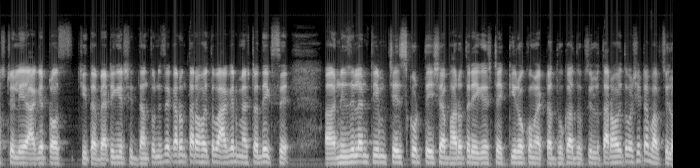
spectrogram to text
অস্ট্রেলিয়া আগে টস জিতা ব্যাটিংয়ের সিদ্ধান্ত নিয়েছে, কারণ তারা হয়তো আগের ম্যাচটা দেখছে। নিউজিল্যান্ড টিম চেস করতে এসে ভারতের এগেনস্টে কীরকম একটা ধোকা ধুকছিল তারা হয়তো সেটা ভাবছিল।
